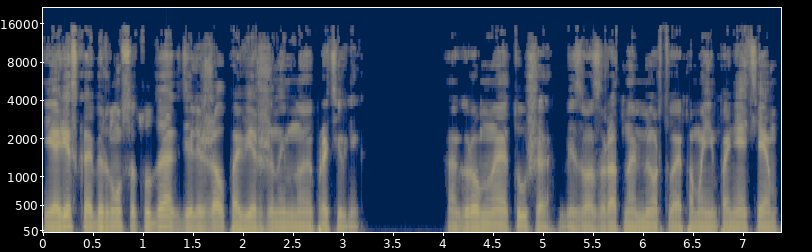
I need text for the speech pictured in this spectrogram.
я резко обернулся туда, где лежал поверженный мною противник. Огромная туша, безвозвратно мертвая по моим понятиям,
